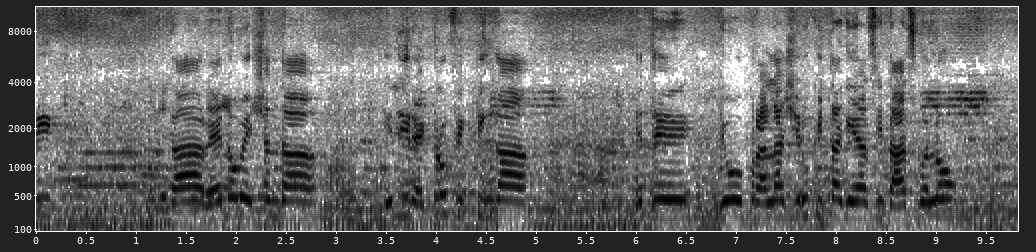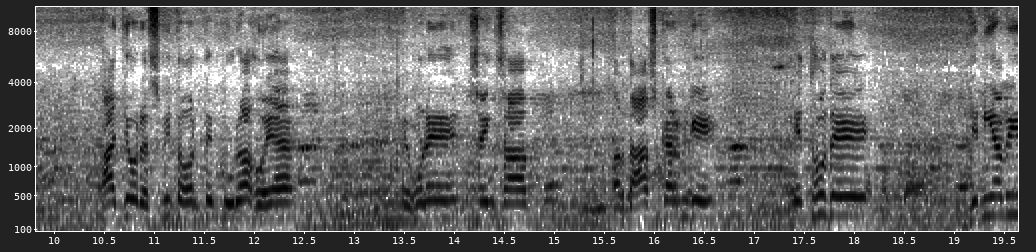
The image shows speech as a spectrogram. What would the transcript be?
ਸਟਰੀਟ ਦਾ ਰੈਨੋਵੇਸ਼ਨ ਦਾ, ਇਹਦੀ ਰੈਟਰੋਫਿਟਿੰਗ ਦਾ, ਇੱਥੇ ਜੋ ਉਪਰਾਲਾ ਸ਼ੁਰੂ ਕੀਤਾ ਗਿਆ ਸੀ ਦਾਸ ਵੱਲੋਂ, ਅੱਜ ਉਹ ਰਸਮੀ ਤੌਰ ਤੇ ਪੂਰਾ ਹੋਇਆ ਹੈ। ਤੇ ਹੁਣੇ ਸਿੰਘ ਸਾਹਿਬ ਅਰਦਾਸ ਕਰਨਗੇ। ਇੱਥੋਂ ਦੇ ਜਿੰਨੀਆਂ ਵੀ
